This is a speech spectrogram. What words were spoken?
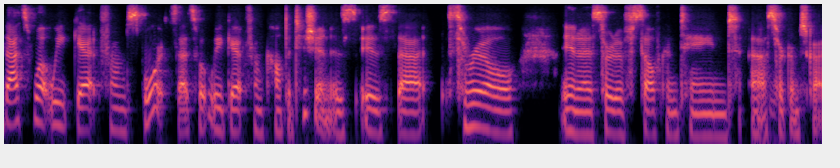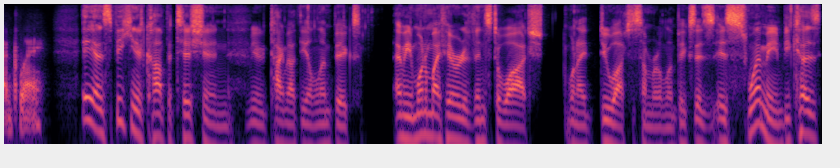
that's what we get from sports that's what we get from competition is is that thrill in a sort of self-contained uh, circumscribed way yeah, and speaking of competition you know talking about the olympics i mean one of my favorite events to watch when i do watch the summer olympics is is swimming because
